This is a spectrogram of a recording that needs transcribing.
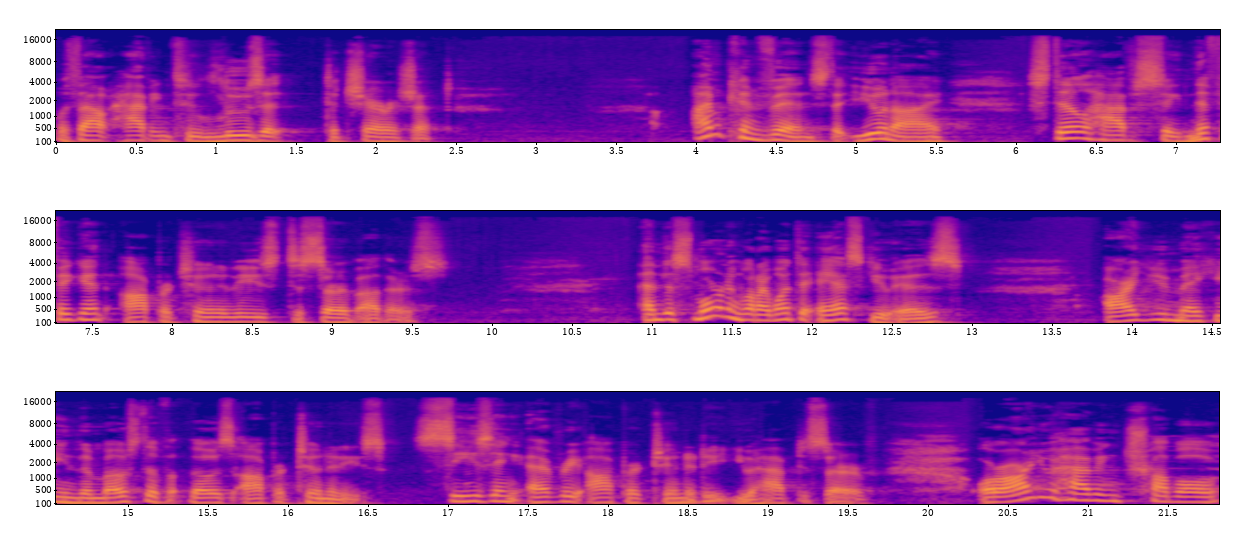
without having to lose it to cherish it? I'm convinced that you and I still have significant opportunities to serve others. And this morning, what I want to ask you is are you making the most of those opportunities, seizing every opportunity you have to serve? Or are you having trouble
